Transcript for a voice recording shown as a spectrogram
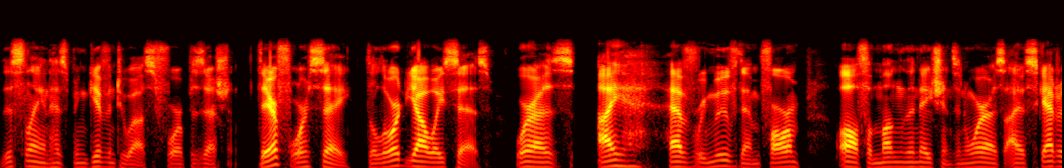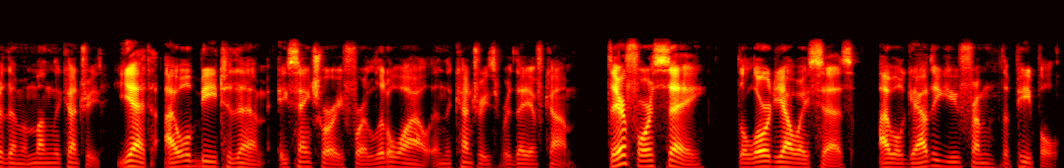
This land has been given to us for a possession. Therefore say, The Lord Yahweh says, Whereas I have removed them far off among the nations, and whereas I have scattered them among the countries, yet I will be to them a sanctuary for a little while in the countries where they have come. Therefore say, The Lord Yahweh says, I will gather you from the people,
